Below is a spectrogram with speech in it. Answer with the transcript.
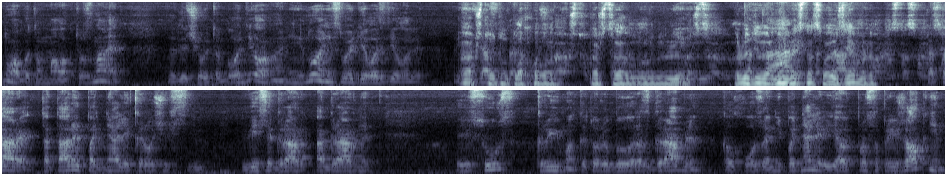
ну, об этом мало кто знает, для чего это было делано, они, ну, они свое дело сделали. И А что тут плохого? очень- Кажется, лю- люди татары, вернулись на свою татары, землю. Татары, татары подняли, короче, весь аграр, аграрный ресурс Крыма, который был разграблен, колхозы, они подняли, я вот просто приезжал к ним,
